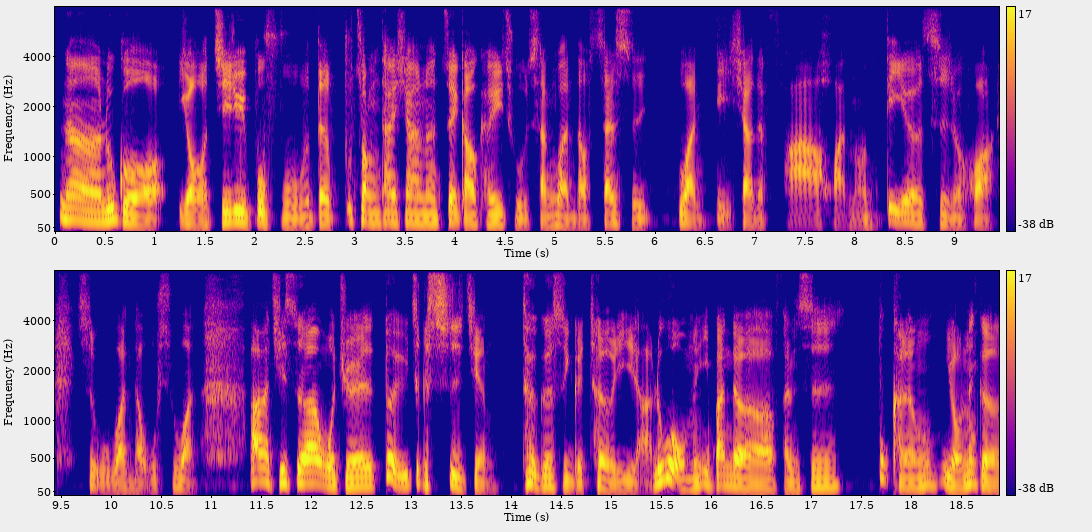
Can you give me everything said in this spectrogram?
那如果有几率不符的不状态下呢，最高可以处三万到三十万以下的罚款哦。第二次的话是五万到五十万啊。其实啊，我觉得对于这个事件。特哥是一个特例啦。如果我们一般的粉丝不可能有那个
